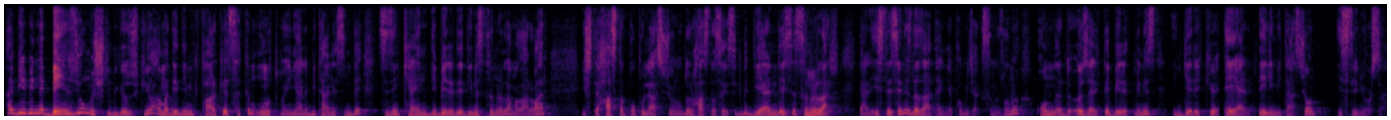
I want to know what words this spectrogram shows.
Hani birbirine benziyormuş gibi gözüküyor ama dediğim farkı sakın unutmayın. Yani bir tanesinde sizin kendi belirlediğiniz sınırlamalar var. İşte hasta popülasyonudur, hasta sayısı gibi. Diğerinde ise sınırlar. Yani isteseniz de zaten yapamayacaksınız onu. Onları da özellikle belirtmeniz gerekiyor eğer delimitasyon isteniyorsa.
